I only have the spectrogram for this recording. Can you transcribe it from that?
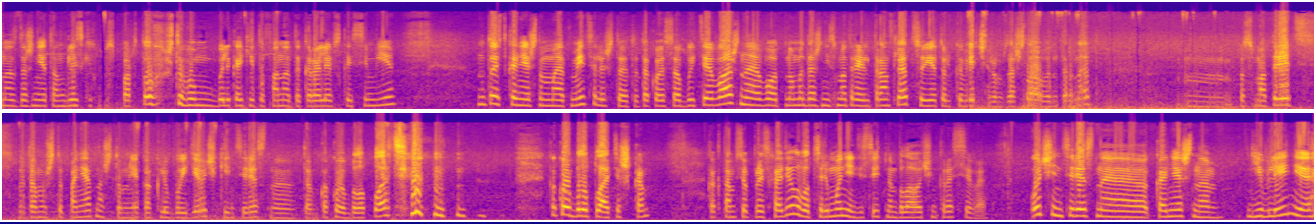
нас даже нет английских паспортов, чтобы мы были какие-то фанаты королевской семьи. Ну, то есть, конечно, мы отметили, что это такое событие важное, вот, но мы даже не смотрели трансляцию, я только вечером зашла в интернет посмотреть, потому что понятно, что мне, как любой девочке, интересно, там, какое было платье, какое было платьишко, как там все происходило. Вот церемония действительно была очень красивая. Очень интересное, конечно, явление,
